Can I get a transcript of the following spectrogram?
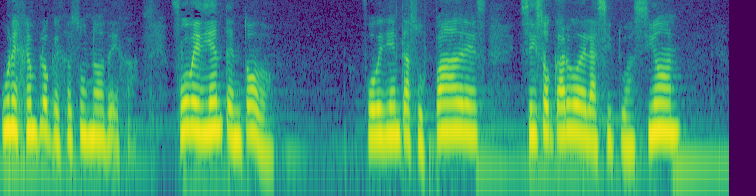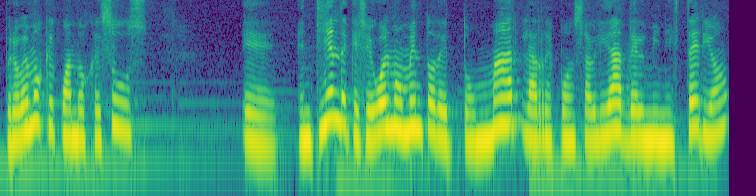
un ejemplo que Jesús nos deja. Fue obediente en todo. Fue obediente a sus padres, se hizo cargo de la situación, pero vemos que cuando Jesús eh, entiende que llegó el momento de tomar la responsabilidad del ministerio,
